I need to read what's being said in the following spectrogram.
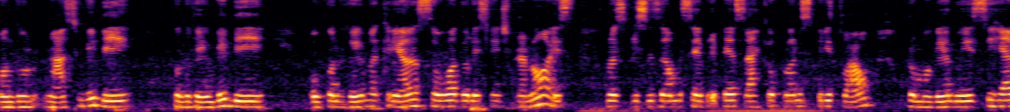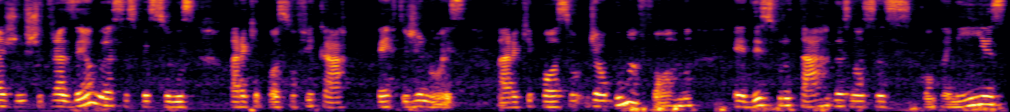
quando nasce um bebê, quando vem um bebê, ou quando vem uma criança ou um adolescente para nós, nós precisamos sempre pensar que o plano espiritual, promovendo esse reajuste, trazendo essas pessoas para que possam ficar perto de nós, para que possam, de alguma forma, é, desfrutar das nossas companhias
